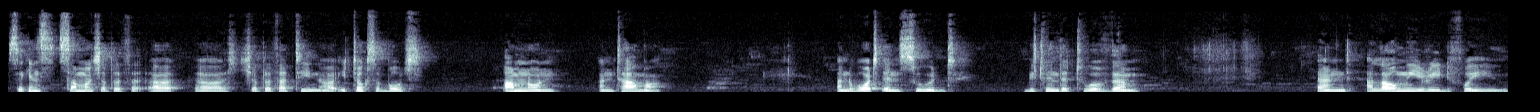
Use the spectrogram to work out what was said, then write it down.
Second Samuel chapter th- uh, uh, chapter 13, uh, it talks about Amnon and Tamar and what ensued between the two of them. And allow me read for you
